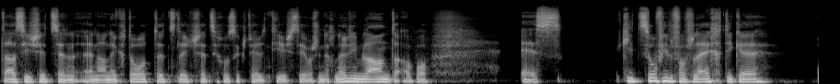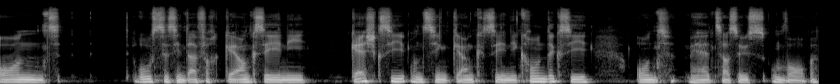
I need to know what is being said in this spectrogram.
das ist jetzt eine Anekdote. Zuletzt hat sich herausgestellt, die ist sehr wahrscheinlich nicht im Land, aber es gibt so viele Verflechtungen und Russen sind einfach gern gesehene Gäste und sind gern gesehene Kunden gewesen. und wir haben es auch sonst umworben.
